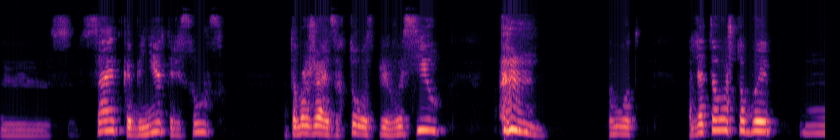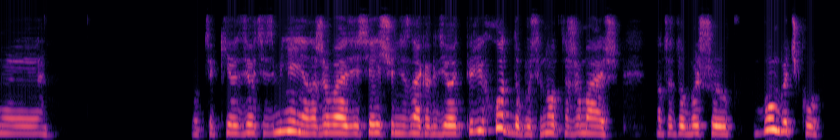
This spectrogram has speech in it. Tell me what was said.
э, сайт, кабинет, ресурс. Отображается, кто вас пригласил. Вот. А для того, чтобы э, вот такие вот сделать изменения, нажимаю здесь, я еще не знаю, как делать переход, допустим, ну, вот нажимаешь на вот эту большую бомбочку,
